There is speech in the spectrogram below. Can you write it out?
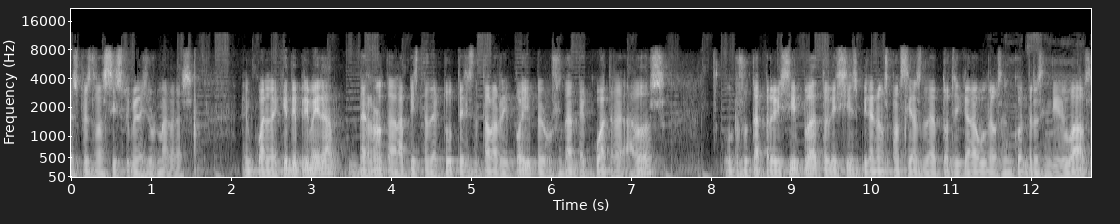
després de les sis primeres jornades. En quant a l'equip de primera, derrota a la pista del Club Tenis de Taula Ripoll per un resultat de 4 a 2, un resultat previsible, tot i així, mirant els parcials de tots i cada un dels encontres individuals,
